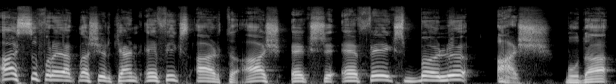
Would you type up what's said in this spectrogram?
h sıfıra yaklaşırken fx artı h eksi fx bölü h. Bu da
